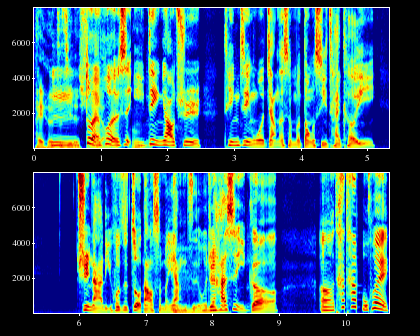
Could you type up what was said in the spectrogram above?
配合自己的、嗯，对，或者是一定要去听进我讲的什么东西才可以去哪里或者做到什么样子。嗯、我觉得他是一个，呃，他他不会。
